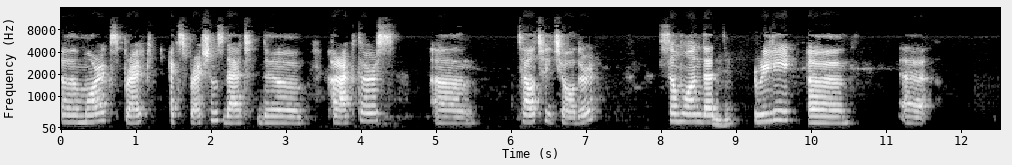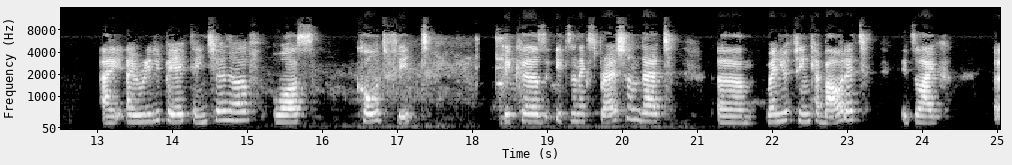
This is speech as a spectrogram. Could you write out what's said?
uh, more expre- expressions that the characters um, tell to each other. Someone that hmm really uh, uh, I, I really pay attention of was cold feet. Because it's an expression that um, when you think about it, it's like uh,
